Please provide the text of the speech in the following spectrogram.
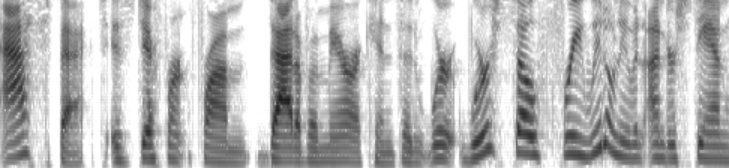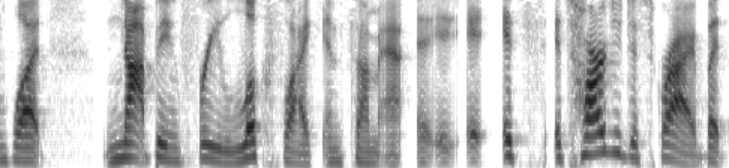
aspect is different from that of Americans, and we're we're so free. We don't even understand what not being free looks like in some. It, it, it's it's hard to describe, but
